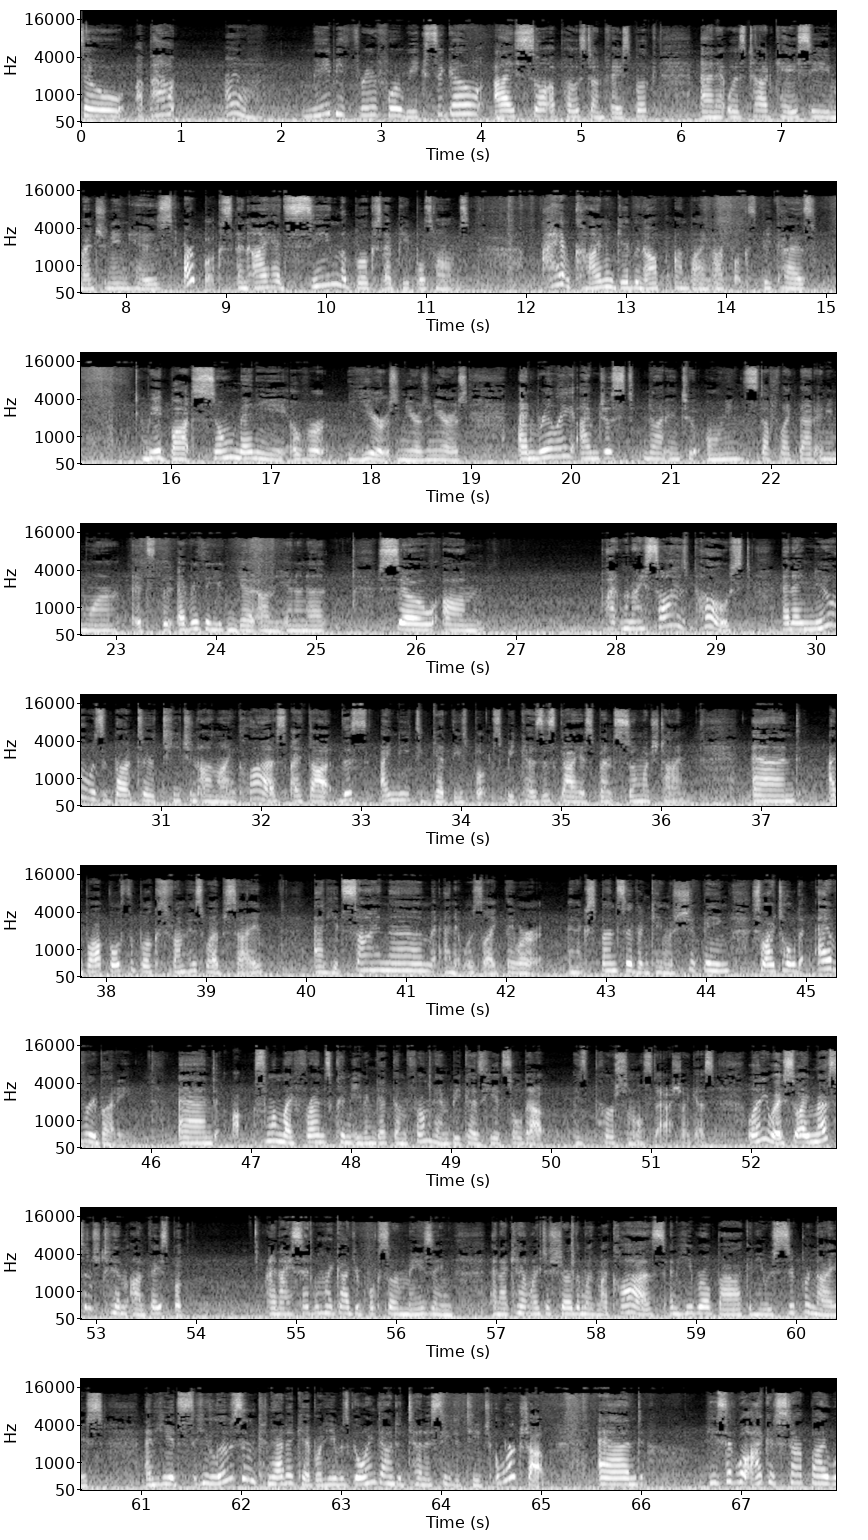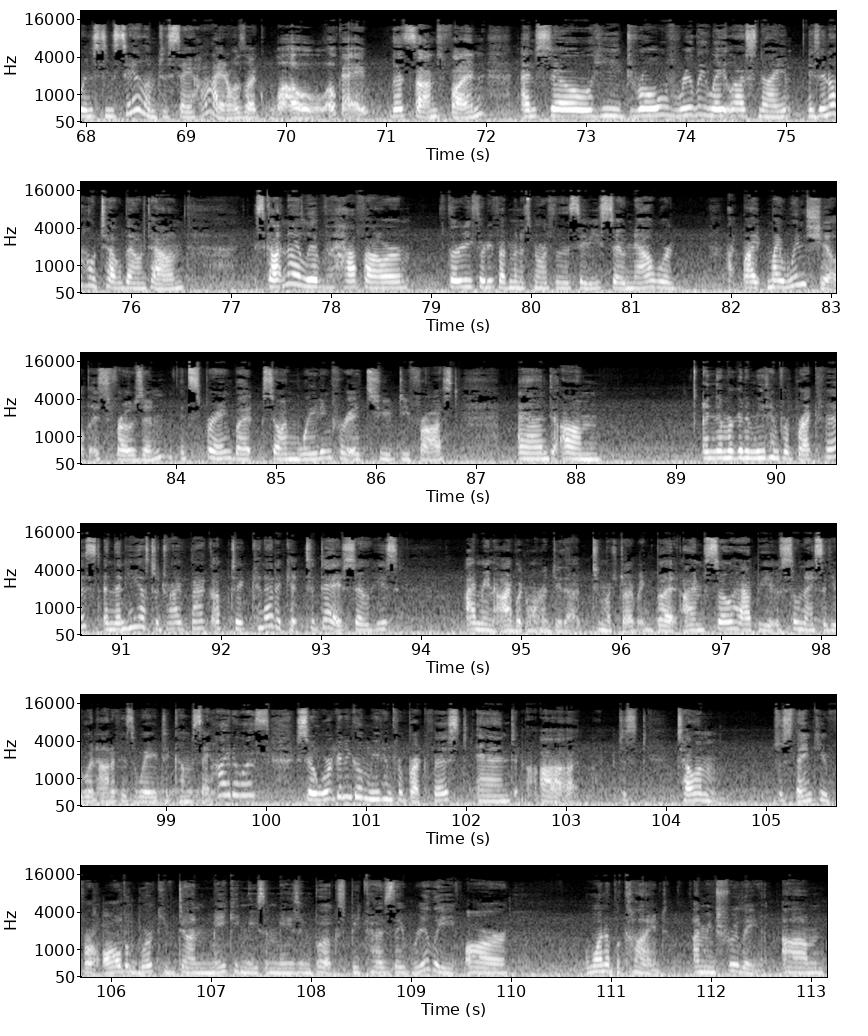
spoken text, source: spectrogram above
So about oh, maybe three or four weeks ago, I saw a post on Facebook and it was Todd Casey mentioning his art books. And I had seen the books at people's homes. I have kind of given up on buying art books because we had bought so many over years and years and years. And really, I'm just not into owning stuff like that anymore. It's the, everything you can get on the internet. So, um, but when I saw his post and I knew I was about to teach an online class, I thought this, I need to get these books because this guy has spent so much time. And I bought both the books from his website and he'd sign them and it was like they were inexpensive and came with shipping. So I told everybody and uh, some of my friends couldn't even get them from him because he had sold out his personal stash, I guess. Well, anyway, so I messaged him on Facebook and I said, oh my God, your books are amazing. And I can't wait to share them with my class. And he wrote back and he was super nice. And he had, he lives in Connecticut, but he was going down to Tennessee to teach a workshop. And he said, well, I could stop by Winston-Salem to say hi. And I was like, whoa, okay, that sounds fun. And so he drove really late last night, is in a hotel downtown. Scott and I live half hour, 30, 35 minutes north of the city. So now we're I, my windshield is frozen. It's spring, but so I'm waiting for it to defrost. And, um, and then we're gonna meet him for breakfast. And then he has to drive back up to Connecticut today. So he's, I mean, I wouldn't want to do that, too much driving, but I'm so happy. It was so nice that he went out of his way to come say hi to us. So we're gonna go meet him for breakfast and uh, just tell him, just thank you for all the work you've done making these amazing books because they really are one of a kind. I mean, truly. Um,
